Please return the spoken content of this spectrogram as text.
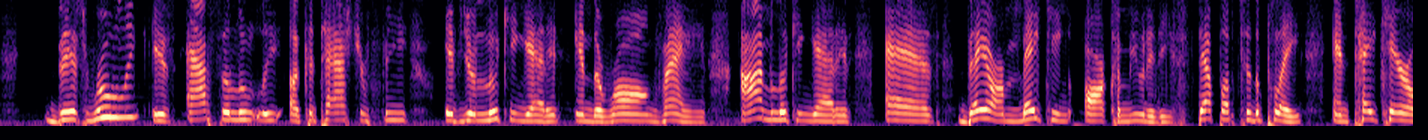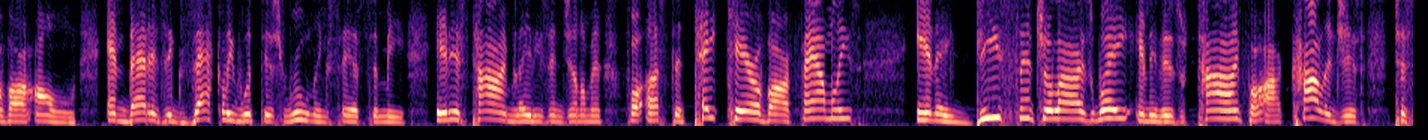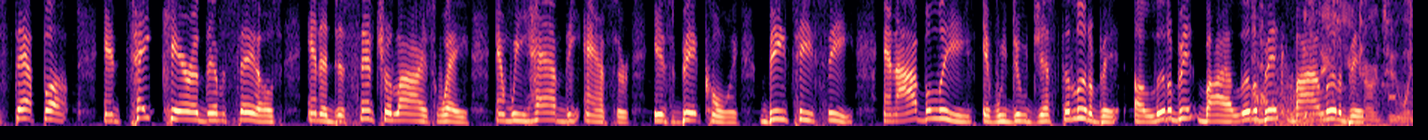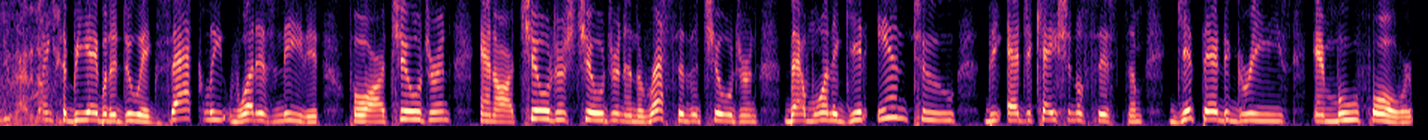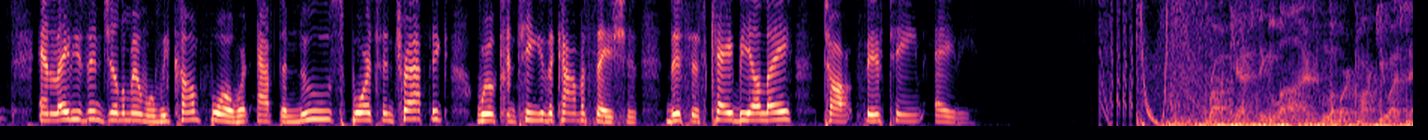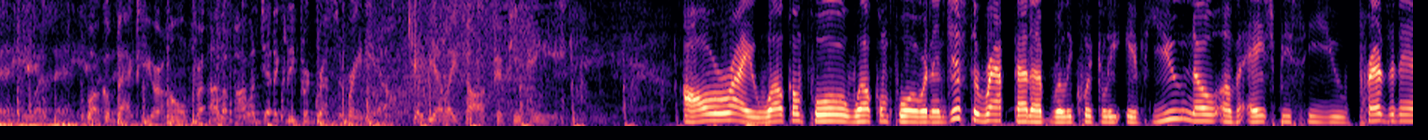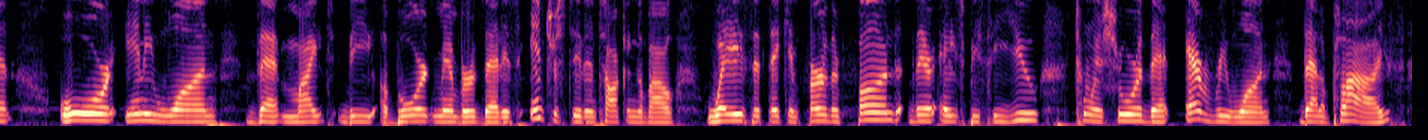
this ruling is absolutely a catastrophe if you're looking at it in the wrong vein. I'm looking at it as they are making our community step up to the plate and take care of our own. And that is exactly what this ruling says to me. It is time, ladies and gentlemen, for us to take care of our families in a decentralized way, and it is time for our colleges to step up and take care of themselves in a decentralized way. And we have the answer it's Bitcoin, BTC. And I believe if we do just a little bit, a little bit by a little bit by a little bit, to, to, to be able to do exactly what is needed for our children and our children's children and the rest of the children that want to get into the education educational system, get their degrees, and move forward. And ladies and gentlemen, when we come forward after news, sports, and traffic, we'll continue the conversation. This is KBLA Talk 1580. Broadcasting live from Leimert Park, USA. USA. Welcome back to your home for unapologetically progressive radio, KBLA Talk 1580. All right, welcome forward, welcome forward. And just to wrap that up really quickly, if you know of a HBCU president or anyone that might be a board member that is interested in talking about ways that they can further fund their HBCU to ensure that everyone that applies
